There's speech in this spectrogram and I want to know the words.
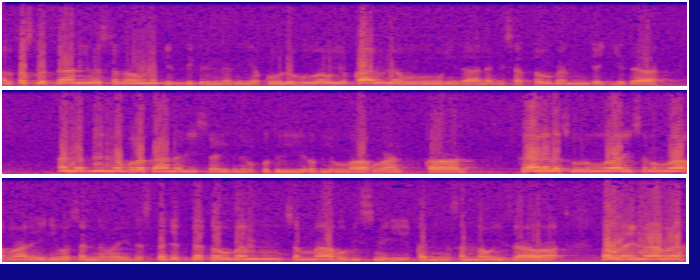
الفصل الثاني والسبعون في الذكر الذي يقوله أو يقال له إذا لبس ثوبا جيدا. عن أبي نضرة عن أبي سعيد الخدري رضي الله عنه قال كان رسول الله صلى الله عليه وسلم إذا استجد ثوبا سماه باسمه قميصا أو إزارا أو عمامة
